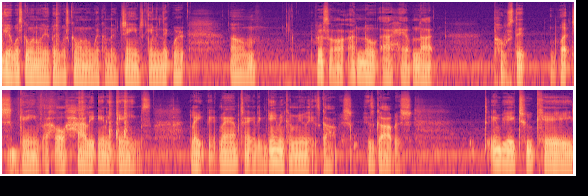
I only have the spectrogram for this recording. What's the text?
Yeah, what's going on, everybody? What's going on? Welcome to James Gaming Network. Um, first of all, I know I have not posted much games or hardly any games lately. Man, I'm telling you, the gaming community is garbage. It's garbage. The NBA 2K,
